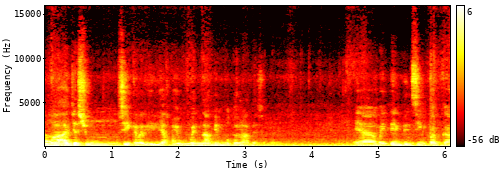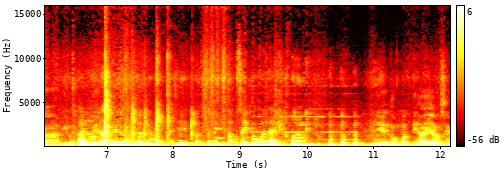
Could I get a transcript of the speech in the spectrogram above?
uma-adjust yung sacral iliac, yung puwet natin, puto natin sa puwet. Kaya may tendency pagka inupo Ano natin normal lang eh. Kasi pag nakikita ko sa iba, wala eh. Hindi yan normal. Tihaya kasi.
